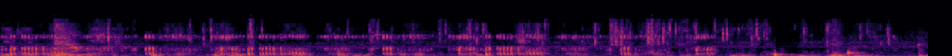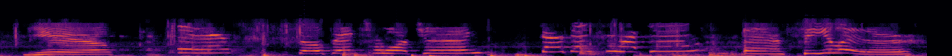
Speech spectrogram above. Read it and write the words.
YouTube for now. Yeah. So thanks for watching. So thanks for watching. And see you later.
